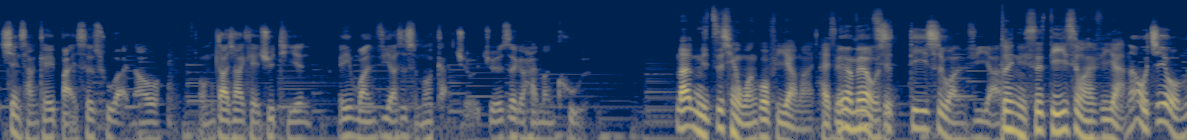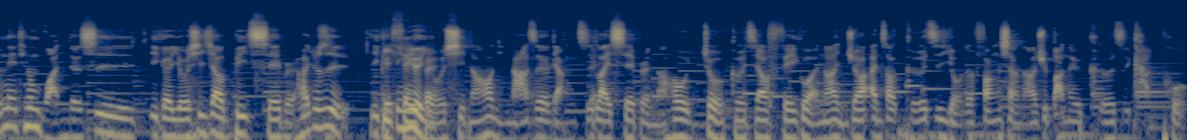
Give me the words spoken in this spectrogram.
现场可以摆设出来，然后我们大家可以去体验。诶，玩 VR 是什么感觉？我觉得这个还蛮酷的。那你之前有玩过 VR 吗？还是没有没有，我是第一次玩 VR。对，你是第一次玩 VR。那我记得我们那天玩的是一个游戏叫 Beat Saber，它就是一个音乐游戏。然后你拿着两只 Lightsaber，然后就有格子要飞过来，然后你就要按照格子有的方向，然后去把那个格子砍破。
